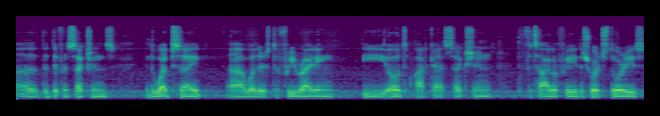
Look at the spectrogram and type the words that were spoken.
uh, the different sections in the website, uh, whether it's the free writing, the Ode to Podcast section, the photography, the short stories,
